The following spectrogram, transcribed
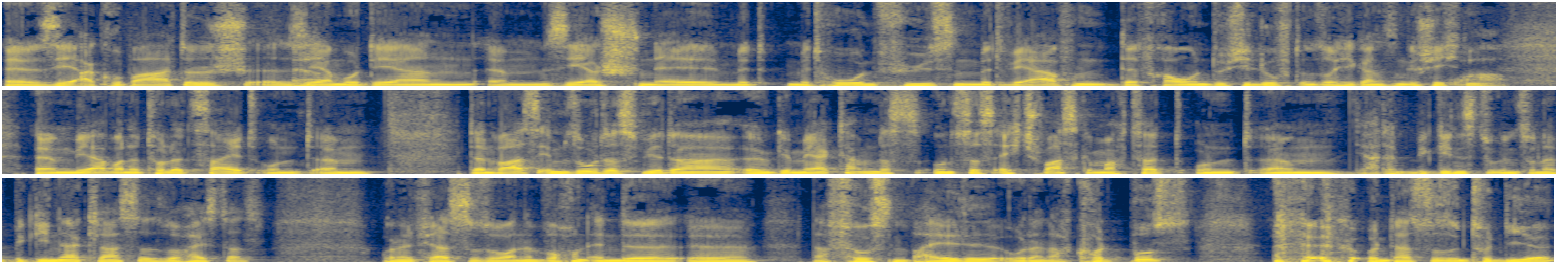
äh, sehr akrobatisch, äh, sehr modern, ähm, sehr schnell mit mit hohen Füßen, mit Werfen der Frauen durch die Luft und solche ganzen Geschichten. Wow. Ähm, ja, war eine tolle Zeit. Und ähm, dann war es eben so, dass wir da äh, gemerkt haben, dass uns das echt Spaß gemacht hat. Und ähm, ja, dann beginnst du in so einer Beginnerklasse, so heißt das. Und dann fährst du so an einem Wochenende äh, nach Fürstenwalde oder nach Cottbus und hast du so ein Turnier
